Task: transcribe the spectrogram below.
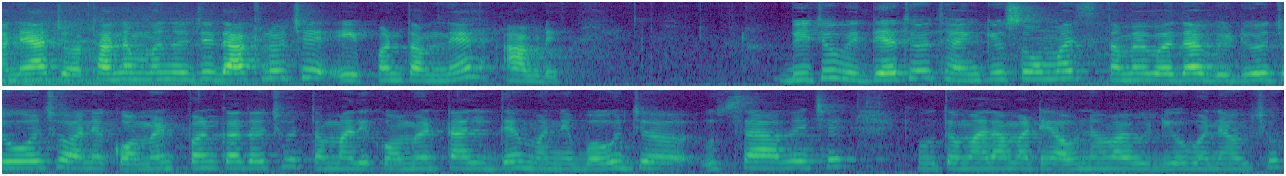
અને આ ચોથા નંબરનો જે દાખલો છે એ પણ તમને આવડે. બીજું, વિદ્યાર્થીઓ થેન્ક યુ સો મચ તમે બધા વીડિયો જુઓ છો અને કોમેન્ટ પણ કરો છો. તમારી કોમેન્ટના લીધે મને બહુ જ ઉત્સાહ આવે છે કે હું તમારા માટે અવનવા વીડિયો બનાવું છું.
